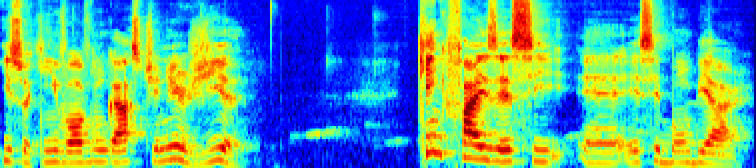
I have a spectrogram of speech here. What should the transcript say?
Isso aqui envolve um gasto de energia. Quem que faz esse, é, esse bombear?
